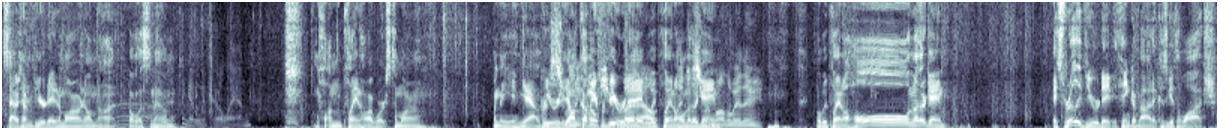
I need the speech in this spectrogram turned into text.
Savage having viewer day tomorrow? No, I'm not. Don't listen to him. I'm gonna go land. I'm, pl- I'm playing Hogwarts tomorrow. I mean, yeah, Heard viewer. Y'all swimming come here for viewer butt day. We'll be playing a whole nother just swim game. all the way there. We'll be playing a whole nother game. It's really viewer day if you think about it, because you get to watch.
